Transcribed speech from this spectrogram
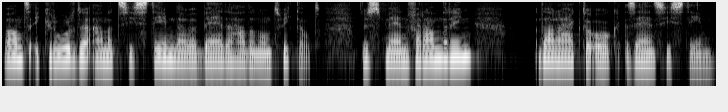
want ik roerde aan het systeem dat we beiden hadden ontwikkeld. Dus mijn verandering, dat raakte ook zijn systeem.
